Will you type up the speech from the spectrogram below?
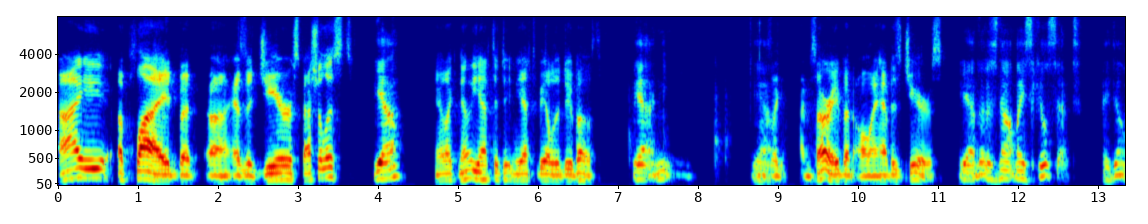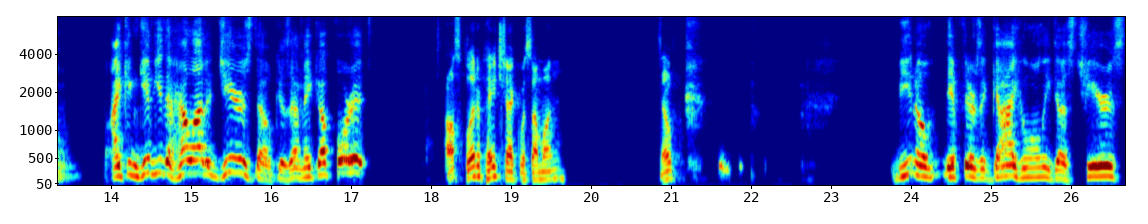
I applied, but uh, as a jeer specialist, Yeah. they're like, no, you have to do, you have to be able to do both. Yeah. and- I Yeah. was like, I'm sorry, but all I have is jeers. Yeah. That is not my skill set. I don't. I can give you the hell out of jeers though, because that make up for it. I'll split a paycheck with someone. Nope. you know, if there's a guy who only does cheers,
